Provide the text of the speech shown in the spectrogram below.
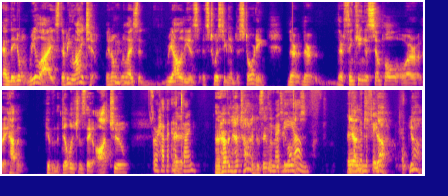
And they don't realize they're being lied to. They don't mm-hmm. realize that reality is, is twisting and distorting. Their, their, their thinking is simple, or they haven't given the diligence they ought to. Or haven't had and, time. And haven't had time because they, they live busy lives. Young. And young in the faith. Yeah, yeah.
